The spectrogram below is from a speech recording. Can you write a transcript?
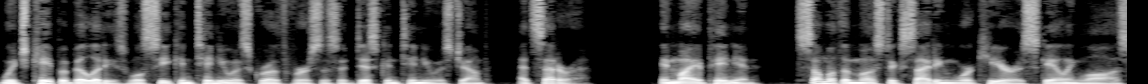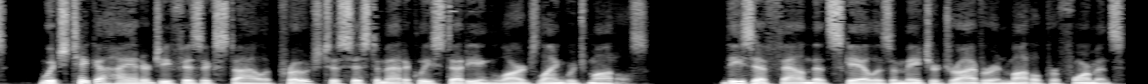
which capabilities will see continuous growth versus a discontinuous jump, etc. In my opinion, some of the most exciting work here is scaling laws, which take a high energy physics style approach to systematically studying large language models. These have found that scale is a major driver in model performance,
